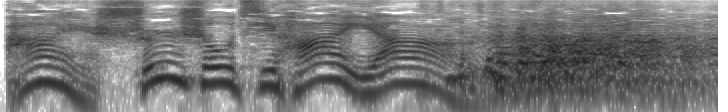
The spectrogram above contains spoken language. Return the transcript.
哎深受其害呀。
